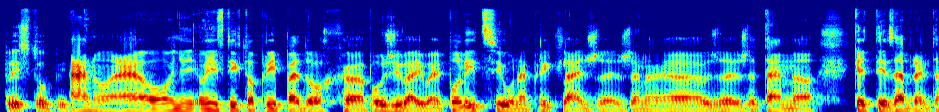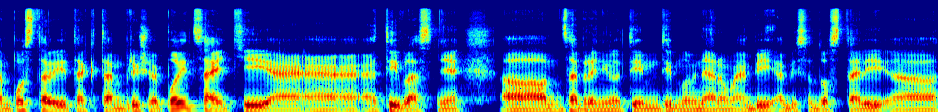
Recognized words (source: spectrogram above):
pristúpiť. Áno, a oni, oni v týchto prípadoch eh, používajú aj policiu napríklad, že, že, eh, že, že tam, eh, keď tie zabrany tam postavili, tak tam prišli policajti a, a, a tí vlastne uh, zabranili tým, tým novinárom, aby, aby sa dostali uh,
